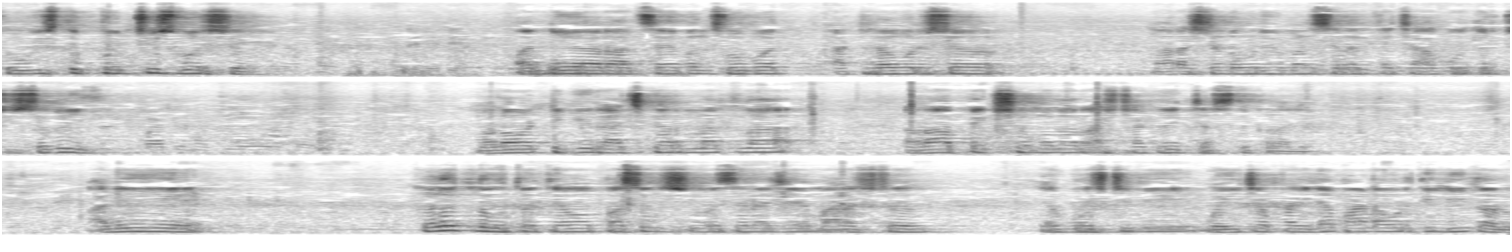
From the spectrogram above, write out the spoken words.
चोवीस ते पंचवीस वर्ष माननीय राजसाहेबांसोबत अठरा वर्ष महाराष्ट्र नवनिर्माण सेना त्याच्या अगोदरची सगळी मला वाटते की राजकारणातला रापेक्षा मला राज ठाकरे जास्त कळाले. आणि कळत नव्हतं तेव्हापासून शिवसेनाचे महाराष्ट्र या गोष्टी मी वहीच्या पहिल्या पानावरती लिहित आलो.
